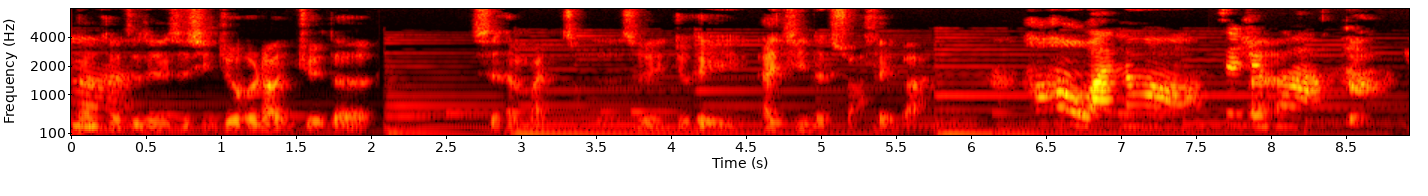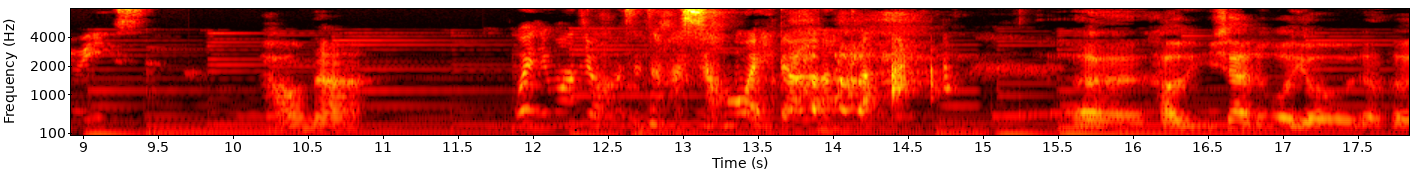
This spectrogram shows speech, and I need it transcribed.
那可能这件事情就会让你觉得是很满足的，所以你就可以安心的耍废吧。好好玩哦，这句话对，有意思。好，那我已经忘记我们是怎么收尾的了。呃，好，以下如果有任何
